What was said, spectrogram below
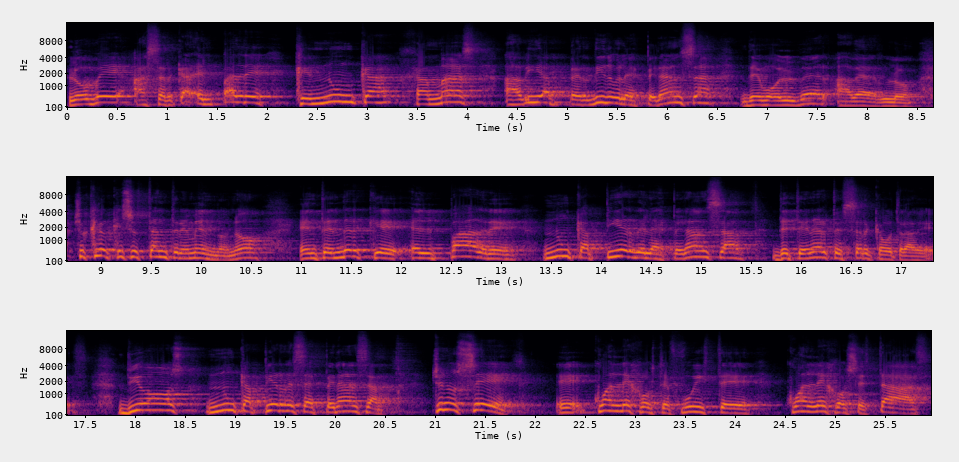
lo ve acercar. El Padre que nunca, jamás había perdido la esperanza de volver a verlo. Yo creo que eso es tan tremendo, ¿no? Entender que el Padre nunca pierde la esperanza de tenerte cerca otra vez. Dios nunca pierde esa esperanza. Yo no sé eh, cuán lejos te fuiste, cuán lejos estás,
